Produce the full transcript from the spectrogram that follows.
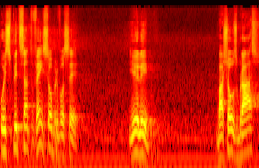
o Espírito Santo vem sobre você. E ele baixou os braços,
